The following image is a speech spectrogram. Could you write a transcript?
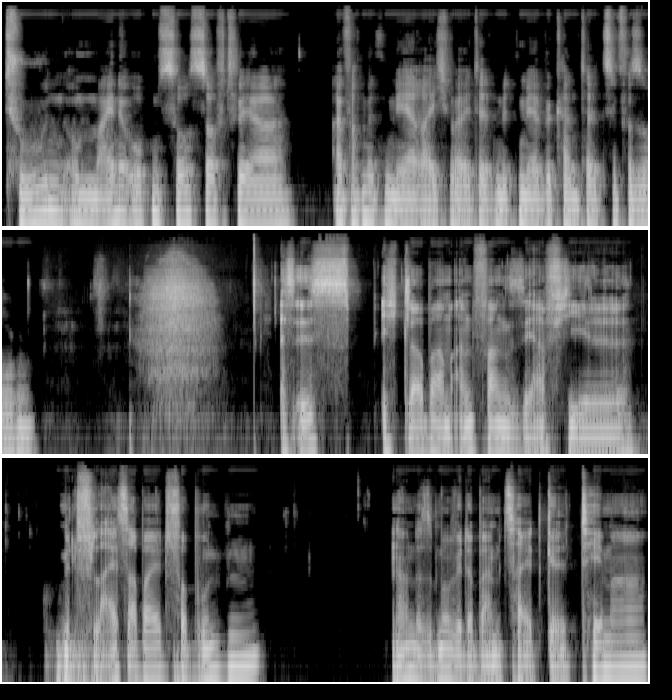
tun, um meine Open Source Software einfach mit mehr Reichweite, mit mehr Bekanntheit zu versorgen? Es ist, ich glaube, am Anfang sehr viel mit Fleißarbeit verbunden. Ja, da sind wir wieder beim Zeitgeld-Thema.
